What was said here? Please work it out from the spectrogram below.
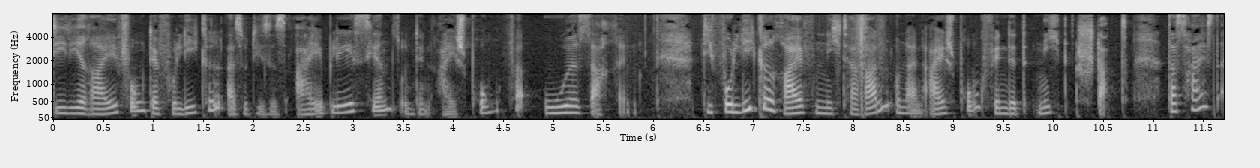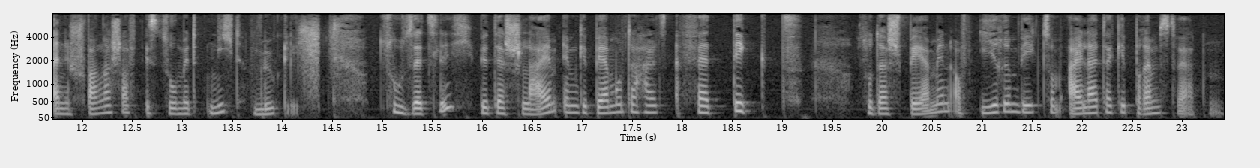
die die Reifung der Follikel, also dieses Eibläschens und den Eisprung verursachen. Die Follikel reifen nicht heran und ein Eisprung findet nicht statt. Das heißt, eine Schwangerschaft ist somit nicht möglich. Zusätzlich wird der Schleim im Gebärmutterhals verdickt sodass Spermien auf ihrem Weg zum Eileiter gebremst werden.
